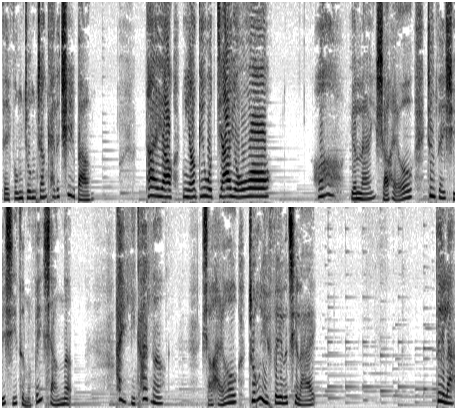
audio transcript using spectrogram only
在风中张开了翅膀。太阳，你要给我加油哦！哦，原来小海鸥正在学习怎么飞翔呢。嘿，你看呢，小海鸥终于飞了起来。对了，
